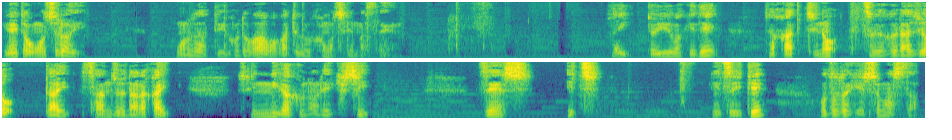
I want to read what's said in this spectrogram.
意外と面白いものだということが分かってくるかもしれません。はい。というわけで、高っちの哲学ラジオ第37回心理学の歴史全史1についてお届けしました。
